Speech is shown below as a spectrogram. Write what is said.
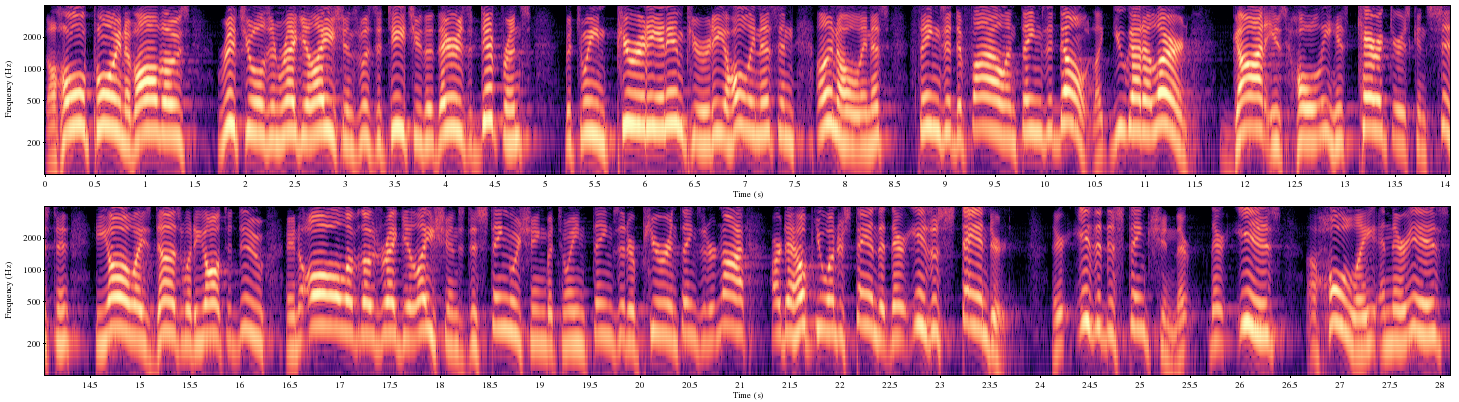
The whole point of all those rituals and regulations was to teach you that there is a difference between purity and impurity, holiness and unholiness, things that defile and things that don't. Like you got to learn. God is holy, His character is consistent, He always does what He ought to do, and all of those regulations distinguishing between things that are pure and things that are not are to help you understand that there is a standard, there is a distinction, there, there is a holy and there is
